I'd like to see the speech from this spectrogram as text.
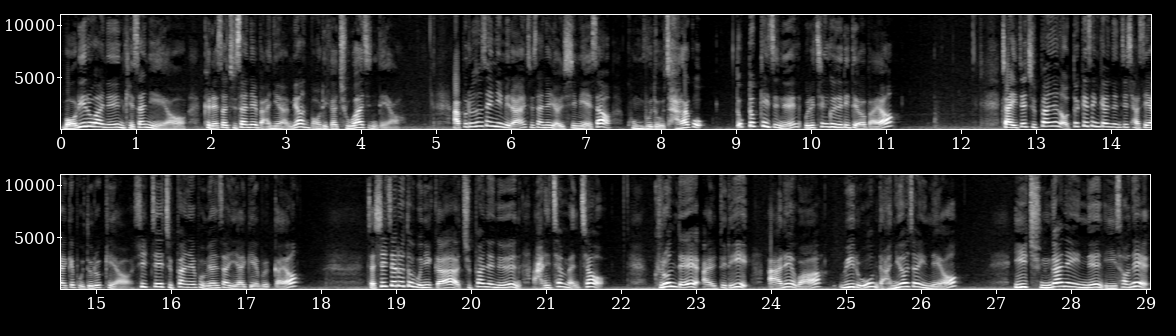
머리로 하는 계산이에요. 그래서 주산을 많이 하면 머리가 좋아진대요. 앞으로 선생님이랑 주산을 열심히 해서 공부도 잘하고 똑똑해지는 우리 친구들이 되어봐요. 자, 이제 주판은 어떻게 생겼는지 자세하게 보도록 해요. 실제 주판을 보면서 이야기해 볼까요? 자, 실제로도 보니까 주판에는 알이 참 많죠? 그런데 알들이 아래와 위로 나뉘어져 있네요. 이 중간에 있는 이 선을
